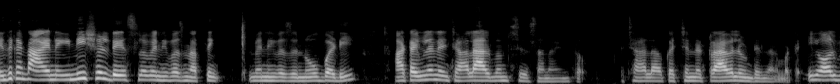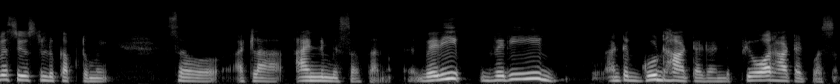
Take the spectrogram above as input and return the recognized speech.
ఎందుకంటే ఆయన ఇనీషియల్ డేస్లో when he was nothing when he was nobody ఆ టైంలో నేను చాలా ఆల్బమ్స్ చేశాను ఆయనతో. చాలా ఒక చిన్న ట్రావెల్ ఉండింది అనమాట ఈ always used to look up to me. So అట్లా ఆయన్ని మిస్ అవుతాను. వెరీ వెరీ అంటే గుడ్ హార్టెడ్ అండి pure hearted person.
